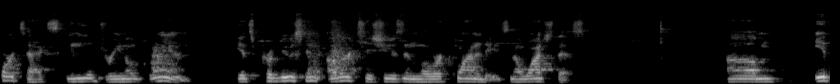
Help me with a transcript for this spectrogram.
cortex in the adrenal gland. It's produced in other tissues in lower quantities. Now, watch this. Um, it,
